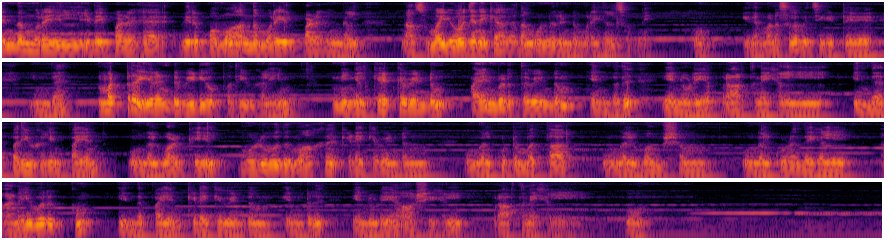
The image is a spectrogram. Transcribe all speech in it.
எந்த முறையில் இதை பழக விருப்பமோ அந்த முறையில் பழகுங்கள். நான் சும்மா யோஜனைக்காக தான் ஒன்று ரெண்டு முறைகள் சொன்னேன். ஓ இதை மனசில் வச்சுக்கிட்டு இந்த மற்ற இரண்டு வீடியோ பதிவுகளையும் நீங்கள் கேட்க வேண்டும் பயன்படுத்த வேண்டும் என்பது என்னுடைய பிரார்த்தனைகள். இந்த பதிவுகளின் பயன் உங்கள் வாழ்க்கையில் முழுவதுமாக கிடைக்க வேண்டும். உங்கள் குடும்பத்தார் உங்கள் வம்சம் உங்கள் குழந்தைகள் அனைவருக்கும் இந்த பயன் கிடைக்க வேண்டும் என்று என்னுடைய ஆசைகள் பிரார்த்தனைகள். ஓம்.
